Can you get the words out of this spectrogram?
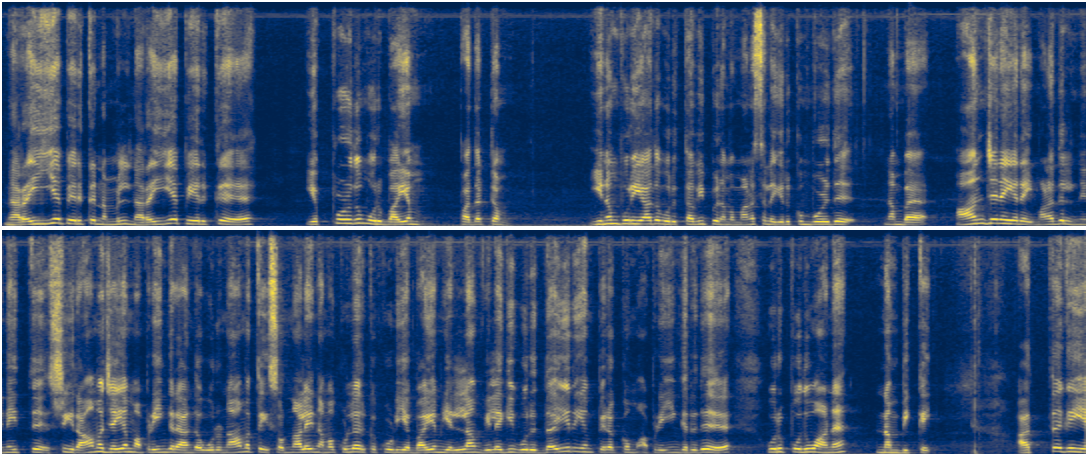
நிறைய பேருக்கு நம்மில் நிறைய பேருக்கு எப்பொழுதும் ஒரு பயம் பதட்டம் இனம் புரியாத ஒரு தவிப்பு நம்ம மனசில் இருக்கும் பொழுது நம்ம ஆஞ்சநேயரை மனதில் நினைத்து ஸ்ரீ ராமஜெயம் அப்படிங்கிற அந்த ஒரு நாமத்தை சொன்னாலே நமக்குள்ளே இருக்கக்கூடிய பயம் எல்லாம் விலகி ஒரு தைரியம் பிறக்கும் அப்படிங்கிறது ஒரு பொதுவான நம்பிக்கை. அத்தகைய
